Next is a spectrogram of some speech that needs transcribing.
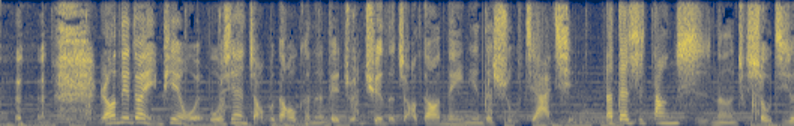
然后那段影片我我现在找不到，我可能得准确的找到那一年的暑假前。那但是当时呢，手机就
